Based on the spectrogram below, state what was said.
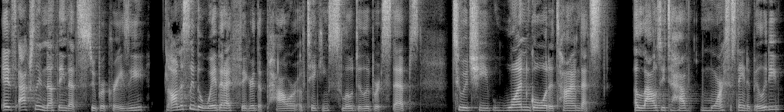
It's actually nothing that's super crazy. Honestly, the way that I figured the power of taking slow, deliberate steps to achieve one goal at a time that allows you to have more sustainability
